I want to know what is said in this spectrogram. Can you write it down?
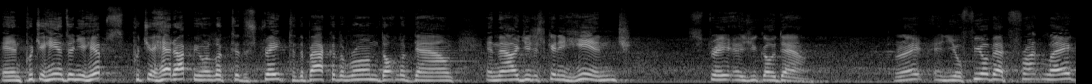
And put your hands on your hips, put your head up. You want to look to the straight, to the back of the room, don't look down. And now you're just going to hinge straight as you go down, right? And you'll feel that front leg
